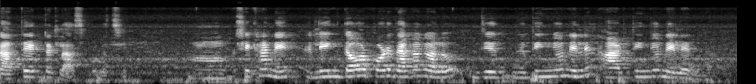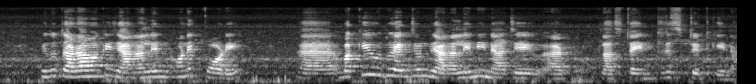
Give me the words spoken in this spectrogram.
রাতে একটা ক্লাস করেছি। সেখানে লিঙ্ক দেওয়ার পরে দেখা গেল যে তিনজন এলেন আর তিনজন এলেন না। কিন্তু তারা আমাকে জানালেন অনেক পরে বা কেউ দু একজন জানালেনই না যে, আর ক্লাসটা ইন্টারেস্টেড কি না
